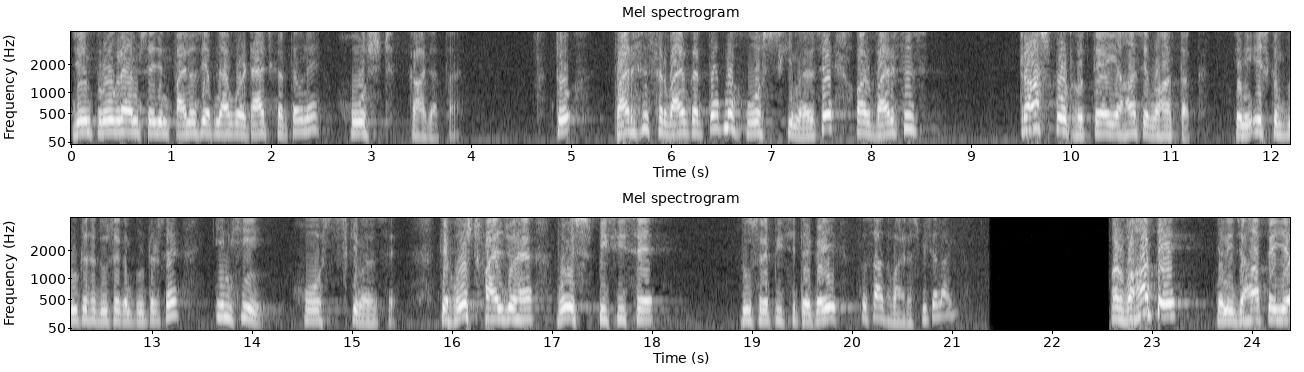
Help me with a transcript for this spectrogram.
جن پروگرام سے، جن فائلوں سے اپنے آپ کو اٹیچ کرتے ہیں، انہیں ہوسٹ کہا جاتا ہے۔ تو وائرسز سروائو کرتے ہیں اپنے ہوسٹ کی مدد سے، اور وائرسز ٹرانسپورٹ ہوتے ہیں یہاں سے وہاں تک یعنی اس کمپیوٹر سے دوسرے کمپیوٹر سے، انہی ہوسٹ کی مدد سے۔ کہ ہوسٹ فائل جو ہے، وہ اس پی سی سے دوسرے پی سی پہ گئی تو ساتھ وائرس بھی چلا گیا۔ اور وہاں پہ یعنی جہاں پہ یہ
